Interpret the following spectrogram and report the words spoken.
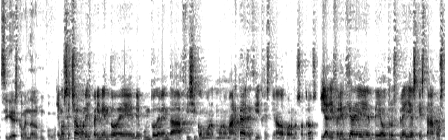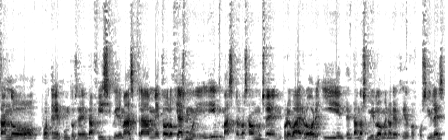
si quieres comentarnos un poco. Hemos hecho algún experimento de, punto de venta físico monomarca, es decir, gestionado por nosotros. Y a diferencia de, otros players que están apostando por tener puntos de venta físico y demás, nuestra metodología es muy lean, nos basamos mucho en prueba-error y intentando asumir los menores riesgos posibles.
